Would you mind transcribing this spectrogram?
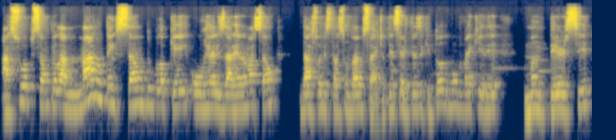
a sua opção pela manutenção do bloqueio ou realizar a renovação da solicitação do website. Eu tenho certeza que todo mundo vai querer manter-se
